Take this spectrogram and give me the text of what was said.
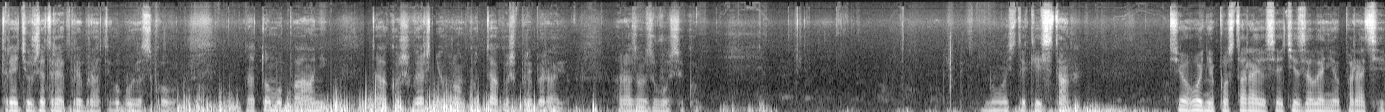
Третю вже треба прибрати обов'язково. На тому пагоні також верхню гронку також прибираю разом з вусиком. Ну ось такий стан. Сьогодні постараюся ті зелені операції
